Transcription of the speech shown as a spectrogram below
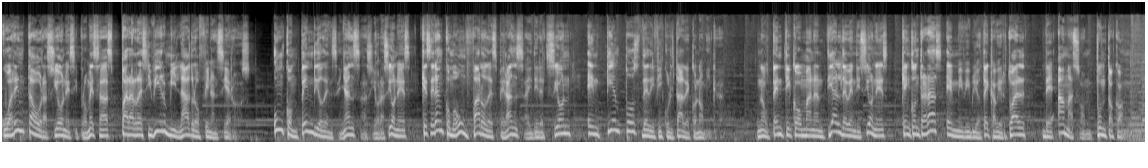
40 oraciones y promesas para recibir milagros financieros. Un compendio de enseñanzas y oraciones que serán como un faro de esperanza y dirección en tiempos de dificultad económica. Un auténtico manantial de bendiciones que encontrarás en mi biblioteca virtual de amazon.com.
